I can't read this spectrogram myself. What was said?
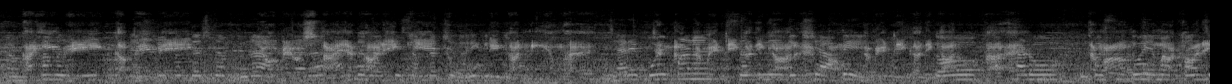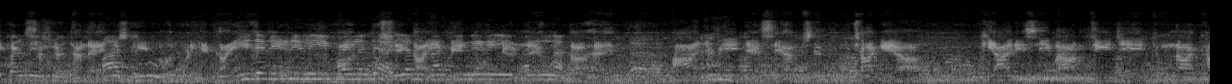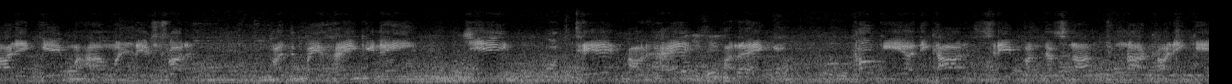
અ, कहीं भी મહામંત્રી कभी भी દસનામ જૂના जो व्यवस्थाएं અખાડાના अखाड़े આંતરરાષ્ટ્રીય की जो સંરક્ષક होने હરિગીરી का नियम है જ્યારે કોઈ પણ સંતને દીક્ષા આપે તો અખાડો ઉપસ્થિત હોય એમાં પંચ પરમેશ્વર પાંચ ગુરુ એ જે નિર્ણય લે એ ફાઇનલ છે હરિયાણા ભારતીય નિર્ણય લે ફાઇનલ ના થાય. आज भी जैसे हमसे पूछा गया क्या ऋषि भारती जी जूना अखाड़े के महामंडेश्वर पद पे है कि नहीं जी वो थे और है और रहेंगे क्योंकि ये अधिकार श्री पंदसनाथ स्नान अखाड़े के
